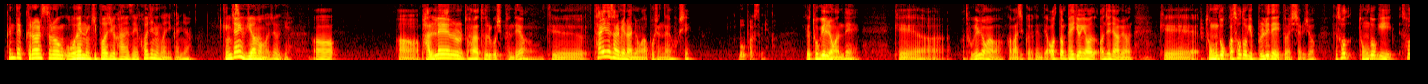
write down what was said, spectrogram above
근데 그럴수록 오해는 깊어질 가능성이 커지는 거니까요. 굉장히 위험한 거죠, 그게. 어, 어 발레를 하나 들고 싶은데요. 그 타인의 삶이라는 영화 보셨나요 혹시? 못 봤습니다. 그 독일 영화인데 그 어, 독일 영화가 맞을 거예요. 근데 어떤 배경이 어- 언제냐면 그 동독과 서독이 분리돼 있던 시절이죠. 그 서, 동독이 서,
